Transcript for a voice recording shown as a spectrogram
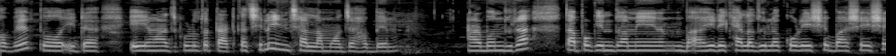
হবে। তো এটা, এই মাছগুলো তো টাটকা ছিল ইনশাল্লাহ মজা হবে। আর বন্ধুরা, তারপর কিন্তু আমি বাইরে খেলাধুলা করে এসে বাসে এসে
